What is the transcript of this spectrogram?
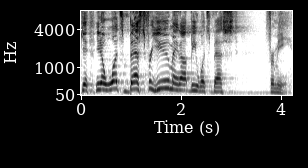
get, you know, what's best for you may not be what's best for me.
